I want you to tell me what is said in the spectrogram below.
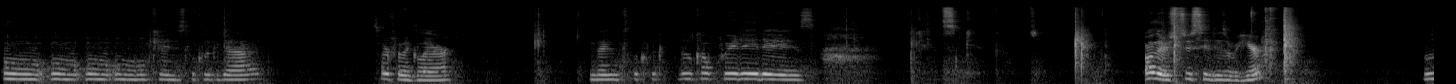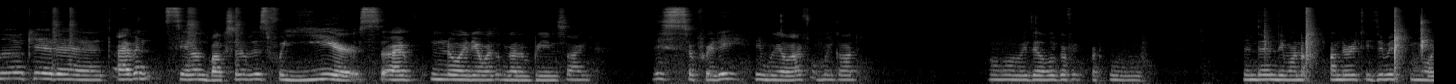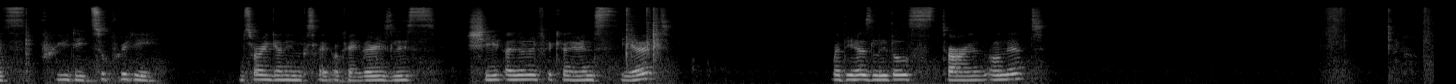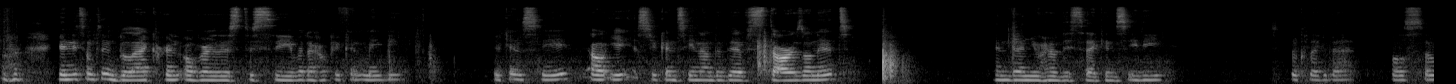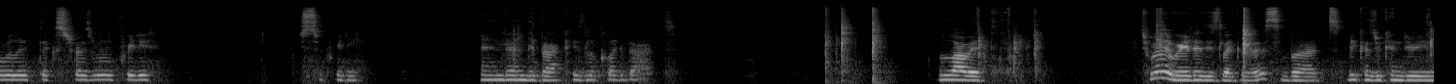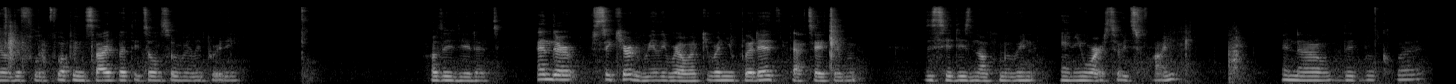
Oh oh oh oh. Okay just look like that. Sorry for the glare. And then look look look how pretty it is. Okay, let's get it out. oh there's two CDs over here. Look at it. I haven't seen unboxing of this for years, so I have no idea what I'm gonna be inside. This is so pretty in real life. Oh my god. Oh, with the holographic part. Ooh. And then the one under it is even. Oh, it's pretty. It's so pretty. I'm sorry getting excited. Okay, there is this sheet. I don't know if you can even see it. But it has little stars on it. you need something black over this to see, but I hope you can maybe you can see oh yes you can see now that they have stars on it. And then you have the second CD just look like that. Also really texture is really pretty. So pretty. And then the back is look like that. Love it. It's really weird that it's like this but because you can do you know the flip-flop inside but it's also really pretty. How they did it and they're secured really well. Like when you put it that's it. The CD is not moving anywhere so it's fine. And now the booklet.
